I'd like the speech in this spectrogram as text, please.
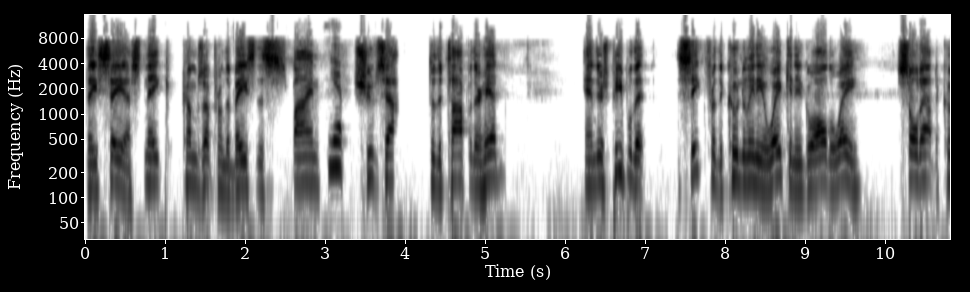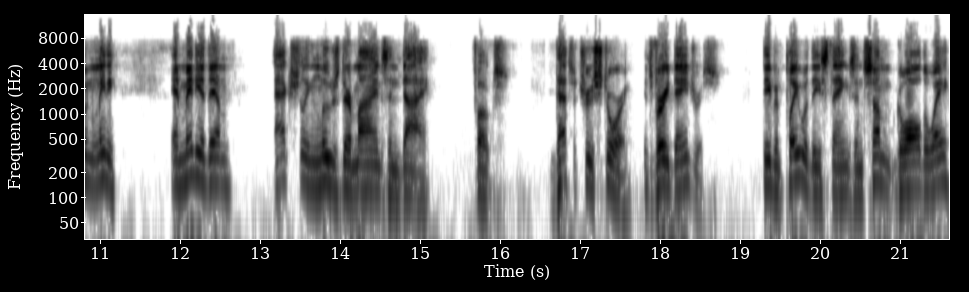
they say a snake comes up from the base of the spine, yep. shoots out to the top of their head, and there's people that seek for the Kundalini awakening, go all the way, sold out to Kundalini, and many of them actually lose their minds and die, folks. That's a true story. It's very dangerous to even play with these things, and some go all the way,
